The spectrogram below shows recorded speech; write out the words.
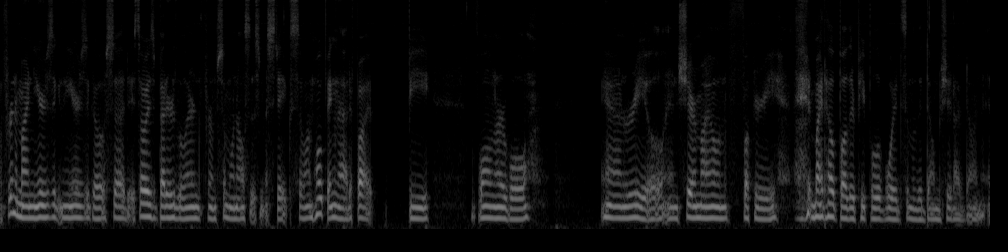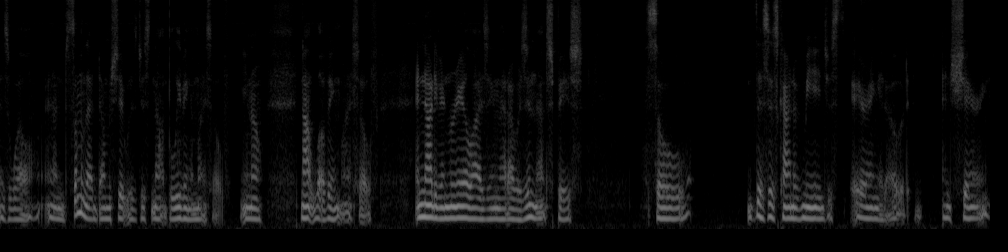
a friend of mine years and years ago said it's always better to learn from someone else's mistakes. So I'm hoping that if I be vulnerable and real and share my own fuckery. It might help other people avoid some of the dumb shit I've done as well. And some of that dumb shit was just not believing in myself, you know, not loving myself, and not even realizing that I was in that space. So, this is kind of me just airing it out and, sharing,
